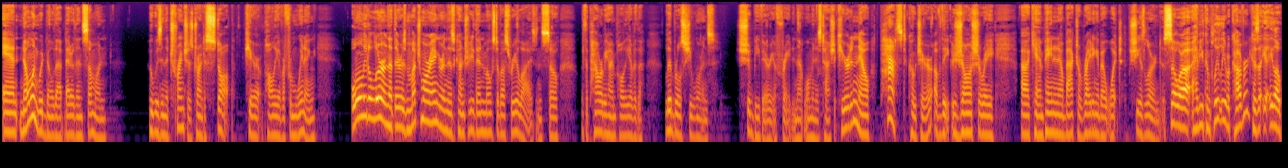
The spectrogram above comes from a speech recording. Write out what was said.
And no one would know that better than someone who was in the trenches trying to stop Pierre Poilievre from winning, only to learn that there is much more anger in this country than most of us realize. And so, with the power behind Poilievre, the liberals, she warns, should be very afraid. And that woman is Tasha Kheiriddin, now past co-chair of the Jean Charest uh, campaign and now back to writing about what she has learned. So, uh, have you completely recovered? Because, you know,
